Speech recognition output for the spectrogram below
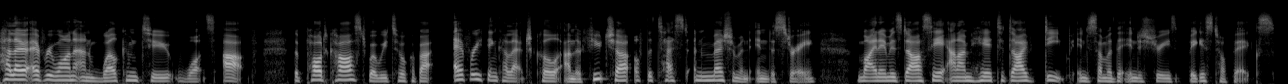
Hello, everyone, and welcome to Watt's Up, the podcast where we talk about everything electrical and the future of the test and measurement industry. My name is Darcy, and I'm here to dive deep into some of the industry's biggest topics.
